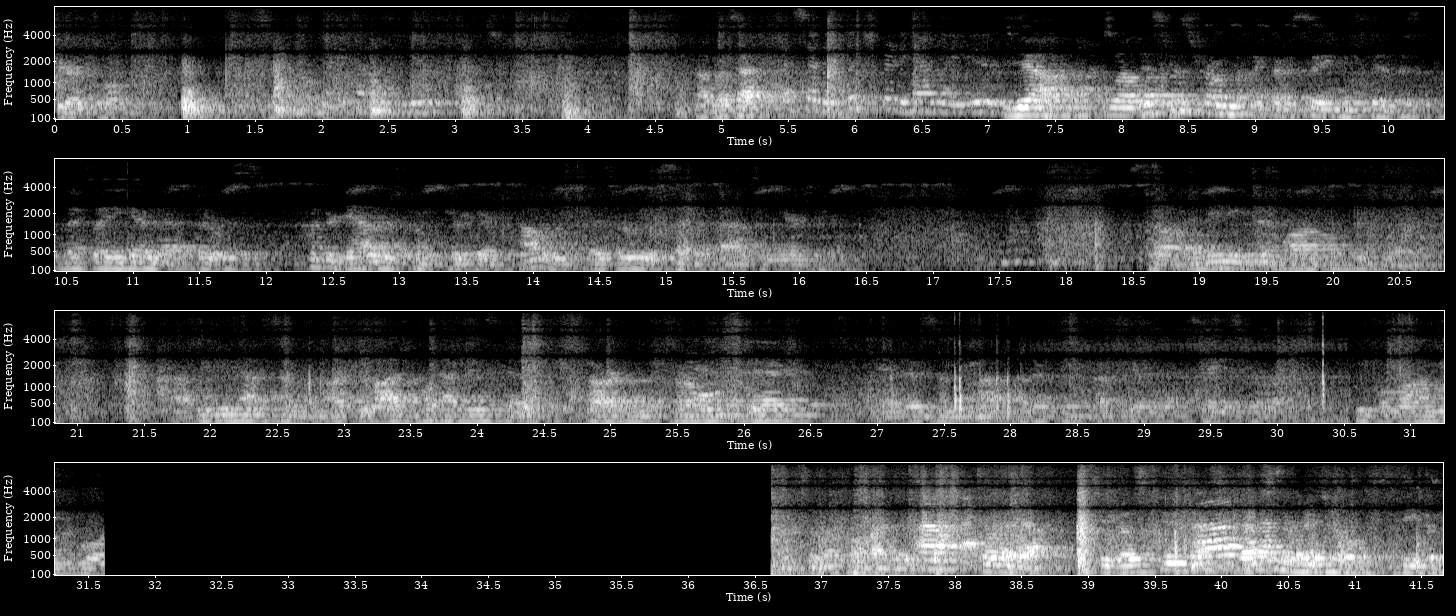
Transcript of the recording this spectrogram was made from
spiritual. Uh, what's that? I said it looks pretty heavily used. Yeah, well, this was from, like I was saying to this next lady here, that there was hunter gatherers coming through here probably as early as seven thousand years ago. So, and maybe even longer. Uh, we do have some archaeological evidence that start on the throne stick, and there's some, uh, other things up here that say there were people long before. So don't go by this. Okay. Go by that. See those two? That's, that's an original viga.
